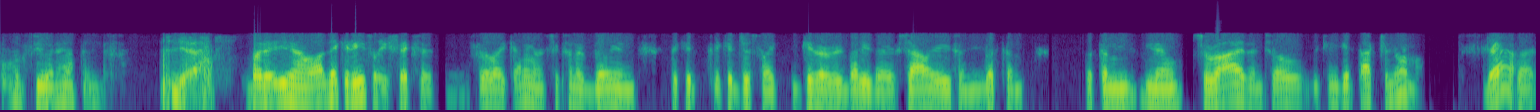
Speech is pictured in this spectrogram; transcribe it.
we'll see what happens. Yeah. But it, you know, they could easily fix it for like I don't know, six hundred billion. They could they could just like give everybody their salaries and let them let them you know survive until we can get back to normal. Yeah. But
